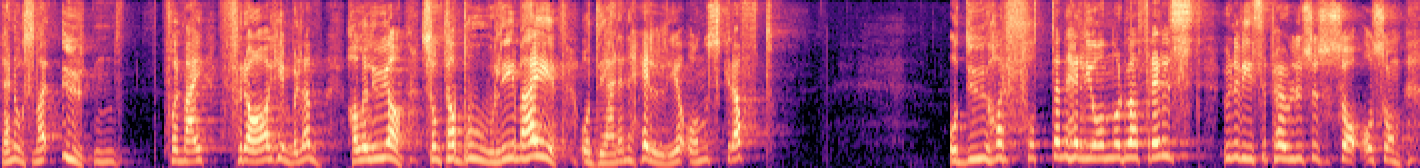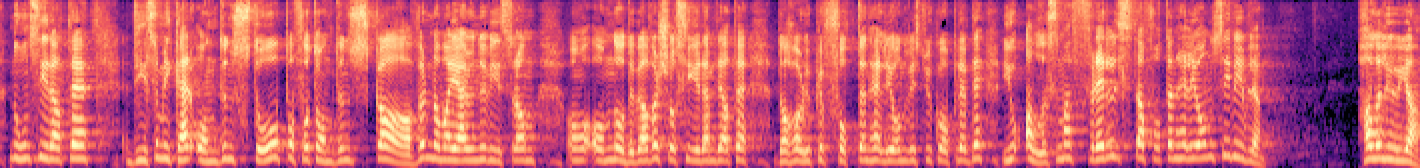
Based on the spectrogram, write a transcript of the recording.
Det er noe som er utenfor meg, fra himmelen, halleluja, som tar bolig i meg. Og det er Den hellige ånds kraft. Og du har fått Den hellige ånd når du er frelst underviser Paulus og om. Noen sier at det, de som ikke er åndens ståp og fått åndens gaver Når jeg underviser om, om, om nådegaver, så sier de at det, da har du ikke fått Den hellige ånd hvis du ikke har opplevd det. Jo, alle som er frelst, har fått Den hellige ånd, sier Bibelen. Halleluja.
